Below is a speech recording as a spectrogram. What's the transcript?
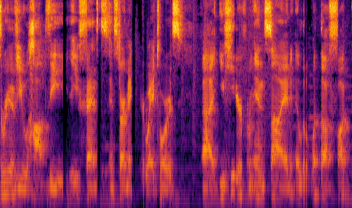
three of you hop the, the fence and start making your way towards, uh, you hear from inside a little, what the fuck?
